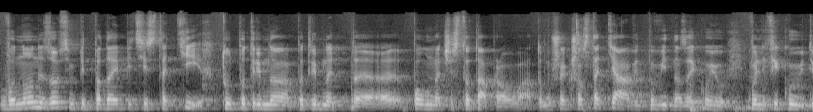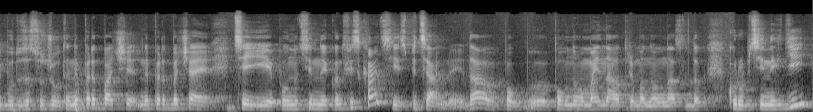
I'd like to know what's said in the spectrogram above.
воно не зовсім підпадає під ці статті. Тут потрібна потрібна е, повна чистота правова. Тому що якщо стаття відповідна, за якою кваліфікують і будуть засуджувати, не передбачає не передбачає цієї повноцінної конфіскації спеціальної, да пов- повного майна отриманого внаслідок корупційних дій,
